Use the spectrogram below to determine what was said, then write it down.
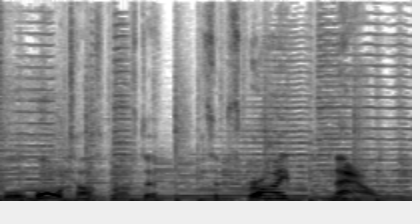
For more Taskmaster, subscribe now.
